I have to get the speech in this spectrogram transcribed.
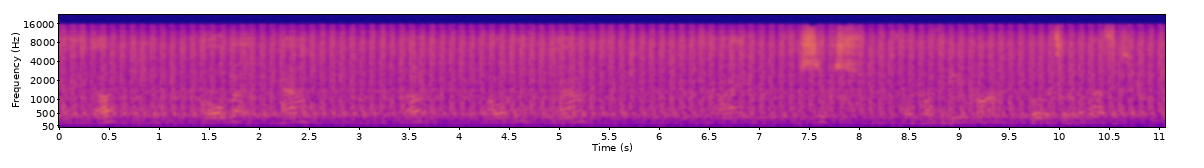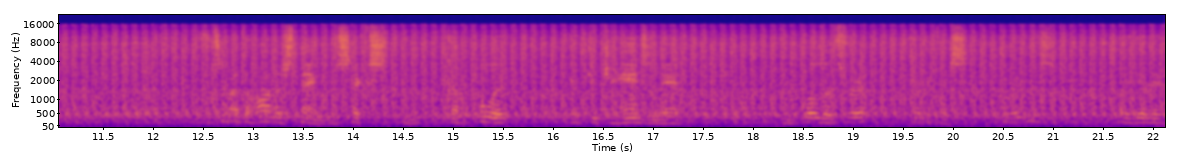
Alright, Up, over, down, up, over, down. Five, six, above the knee bar, over to the left. It's about the hardest thing, the six. Gotta pull it, get your hands in there and pull the thread. Look at this. Look at this. Gotta get it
